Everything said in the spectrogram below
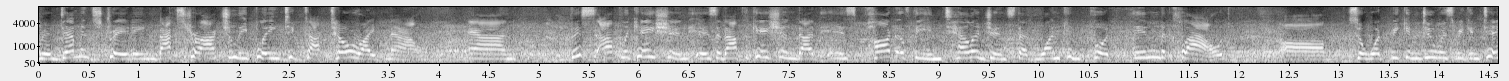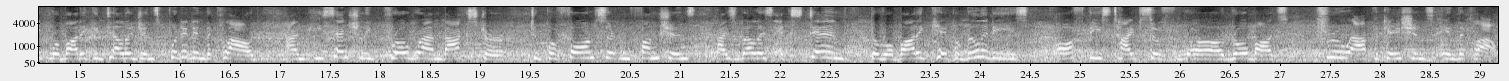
we're demonstrating Baxter actually playing tic-tac-toe right now. And application that is part of the intelligence that one can put in the cloud. Um, so what we can do is we can take robotic intelligence, put it in the cloud, and essentially program Baxter to perform certain functions as well as extend the robotic capabilities of these types of uh, robots through applications in the cloud.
